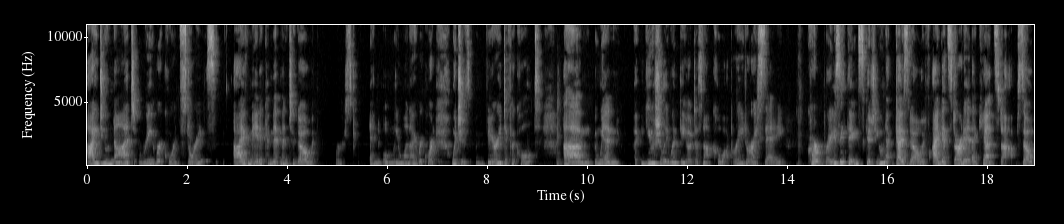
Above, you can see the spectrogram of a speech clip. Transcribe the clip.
I do not re record stories. I've made a commitment to go with first and only one I record, which is very difficult um, when usually when Theo does not cooperate or I say crazy things, because you guys know if I get started, I can't stop. So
